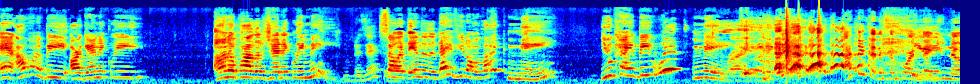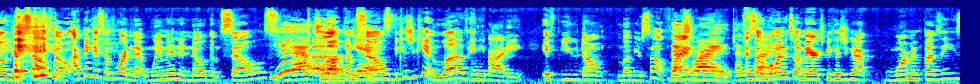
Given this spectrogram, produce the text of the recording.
and I want to be organically, unapologetically me. Exactly. So at the end of the day, if you don't like me, you can't be with me. Right. I think that it's important that you know yourself, though. I think it's important that women and know themselves, yeah. love themselves, because you can't love anybody if you don't love yourself, right? That's right. That's and so right. going into a marriage because you got warm and fuzzies,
